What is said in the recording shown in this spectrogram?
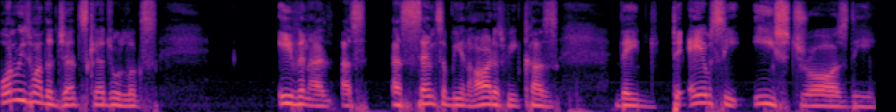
only reason why the Jets schedule looks even a, a, a sense of being hard is because they the AFC East draws the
